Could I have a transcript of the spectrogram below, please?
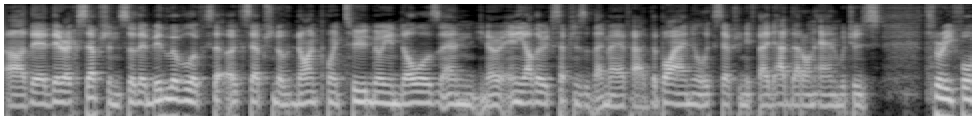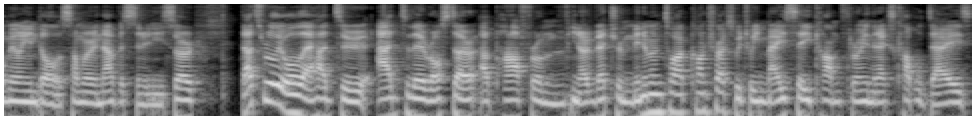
uh, their their exceptions. So their mid level ex- exception of nine point two million dollars, and you know any other exceptions that they may have had. The biannual exception, if they'd had that on hand, which is three four million dollars somewhere in that vicinity. So that's really all they had to add to their roster, apart from you know veteran minimum type contracts, which we may see come through in the next couple days.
